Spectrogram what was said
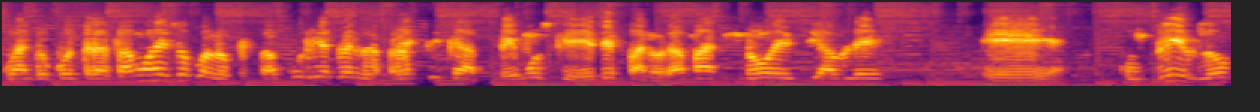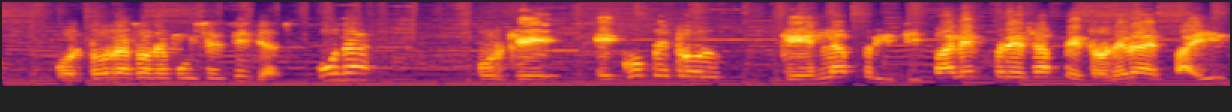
Cuando contrastamos eso con lo que está ocurriendo en la práctica, vemos que ese panorama no es viable eh, cumplirlo por dos razones muy sencillas. Una, porque Ecopetrol, que es la principal empresa petrolera del país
